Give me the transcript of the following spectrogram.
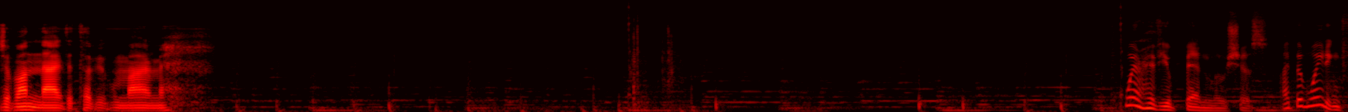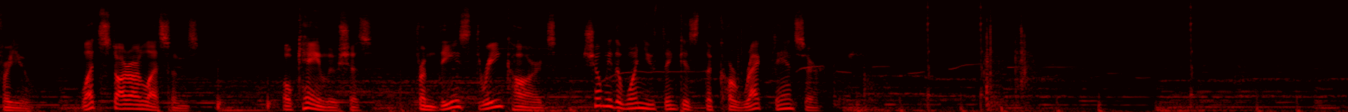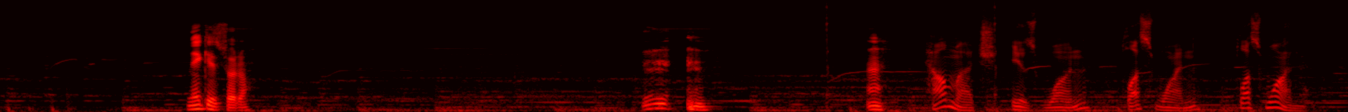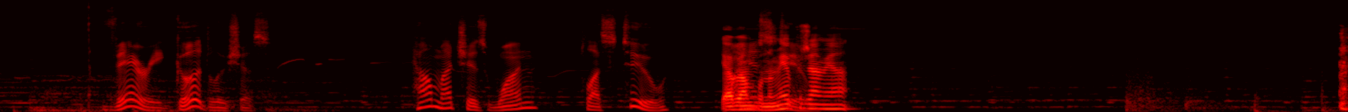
Acaba nerede tabii bu mermi? Where have you been, Lucius? I've been waiting for you. Let's start our lessons. Okay, Lucius. From these three cards, show me the one you think is the correct answer. Ne ki soru? How much is 1 plus 1 plus 1? Very good, Lucius. How much is 1 plus 2 Ya ben bunu mu yapacağım ya?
